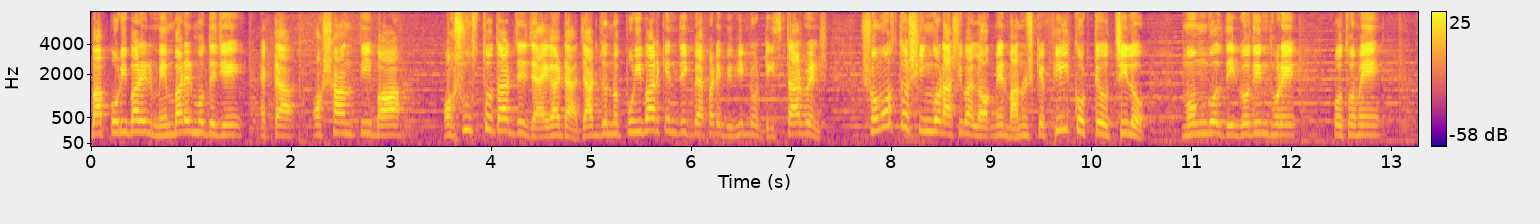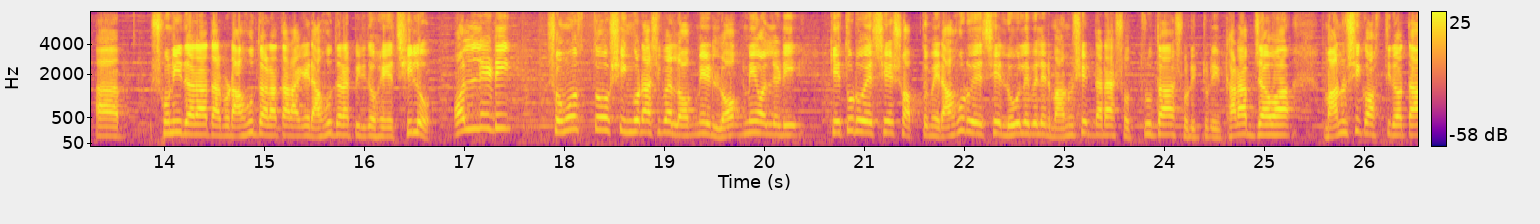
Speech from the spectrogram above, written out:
বা পরিবারের মেম্বারের মধ্যে যে একটা অশান্তি বা অসুস্থতার যে জায়গাটা, যার জন্য পরিবার কেন্দ্রিক ব্যাপারে বিভিন্ন ডিস্টারবেন্স সমস্ত সিংহ রাশি বা লগ্নের মানুষকে ফিল করতে হচ্ছিল। মঙ্গল দীর্ঘদিন ধরে প্রথমে শনি দ্বারা, তারপর রাহু দ্বারা, তার আগে রাহু দ্বারা পীড়িত হয়েছিল। অলরেডি সমস্ত সিংহ রাশি বা লগ্নের লগ্নে অলরেডি কেতু রয়েছে, সপ্তমে রাহু রয়েছে লো লেভেলের মানুষের দ্বারা শত্রুতা, শরীর টরীর খারাপ যাওয়া, মানসিক অস্থিরতা,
